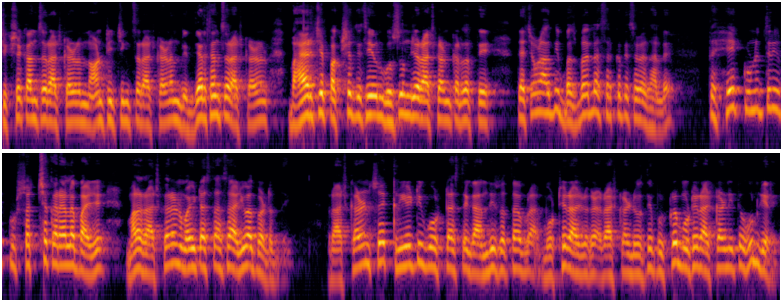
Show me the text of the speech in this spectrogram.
शिक्षकांचं राजकारण नॉन टीचिंगचं राजकारण विद्यार्थ्यांचं राजकारण बाहेरचे पक्ष तिथे येऊन घुसून जे राजकारण करतात ते त्याच्यामुळे अगदी बजबजल्यासारखं ते सगळं झालं आहे तर हे कुणीतरी स्वच्छ करायला पाहिजे. मला राजकारण वाईट असतं असं अजिबात वाटत नाही. राजकारणचं एक क्रिएटिव्ह गोष्ट असते. गांधी स्वतः रा- मोठे राज राजकारणी होते. पुष्कळ मोठे राजकारणी ते होऊन गेले.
